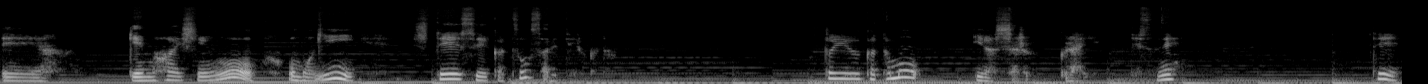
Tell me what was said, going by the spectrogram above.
えー、ゲーム配信を主にして生活をされている方。という方もいらっしゃるぐらいですね。で、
